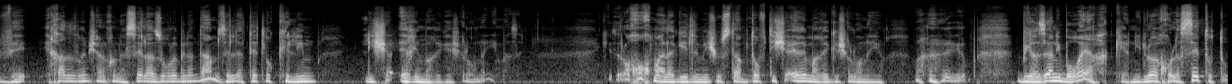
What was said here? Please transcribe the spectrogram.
ואחד הדברים שאנחנו ננסה לעזור לבן אדם זה לתת לו כלים להישאר עם הרגש הלא נעים הזה. כי זה לא חוכמה להגיד למישהו סתם, טוב, תישאר עם הרגש הלא נעים. בגלל זה אני בורח, כי אני לא יכול לשאת אותו.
